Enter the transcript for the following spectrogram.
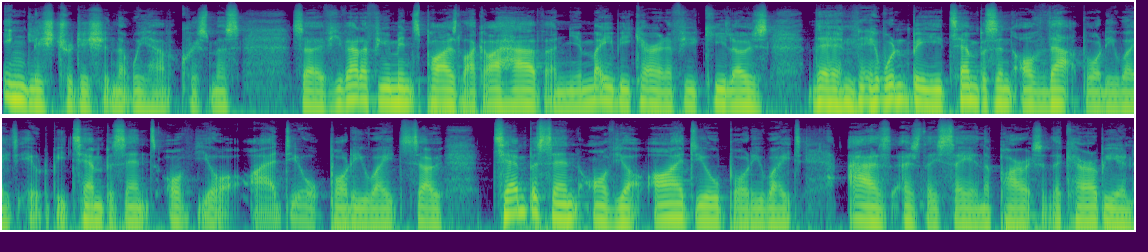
English tradition that we have at Christmas. So if you've had a few mince pies like I have and you may be carrying a few kilos, then it wouldn't be 10% of that body weight. It would be 10% of your ideal body weight. So 10% of your ideal body weight as as they say in the Pirates of the Caribbean,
